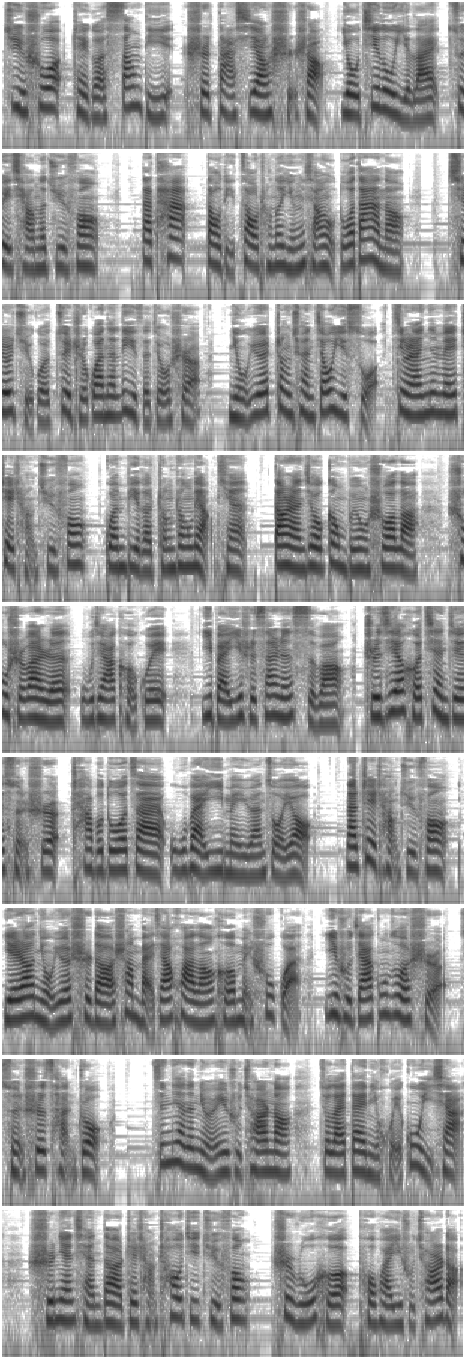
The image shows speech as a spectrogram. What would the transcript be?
据说这个桑迪是大西洋史上有记录以来最强的飓风。那它到底造成的影响有多大呢？其实举个最直观的例子，就是纽约证券交易所竟然因为这场飓风关闭了整整两天。当然就更不用说了，数十万人无家可归，一百一十三人死亡，直接和间接损失差不多在五百亿美元左右。那这场飓风也让纽约市的上百家画廊和美术馆、艺术家工作室损失惨重。今天的纽约艺术圈呢，就来带你回顾一下十年前的这场超级飓风是如何破坏艺术圈的。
